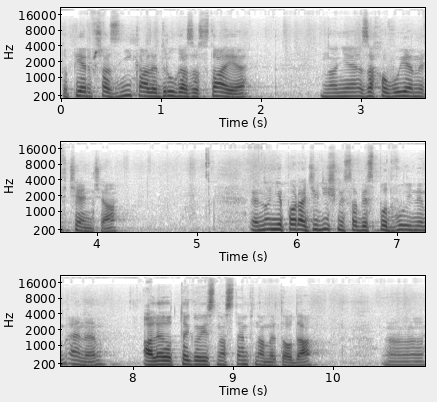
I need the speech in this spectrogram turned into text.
to pierwsza znika, ale druga zostaje. No nie zachowujemy wcięcia. E, No nie poradziliśmy sobie z podwójnym n, ale od tego jest następna metoda, e,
